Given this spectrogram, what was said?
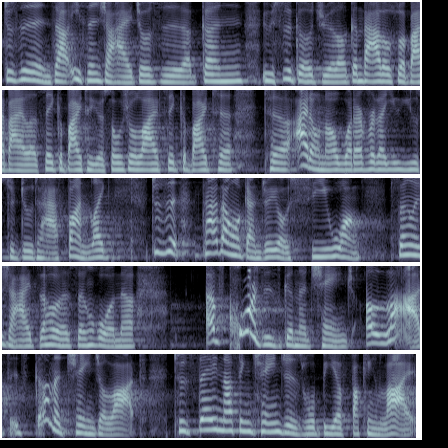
就是你知道，一生小孩就是跟与世隔绝了，跟大家都说拜拜了，say goodbye to your social life，say goodbye to to I don't know whatever that you used to do to have fun，like 就是他让我感觉有希望。生了小孩之后的生活呢，of course it's gonna change a lot，it's gonna change a lot。To say nothing changes will be a fucking lie。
